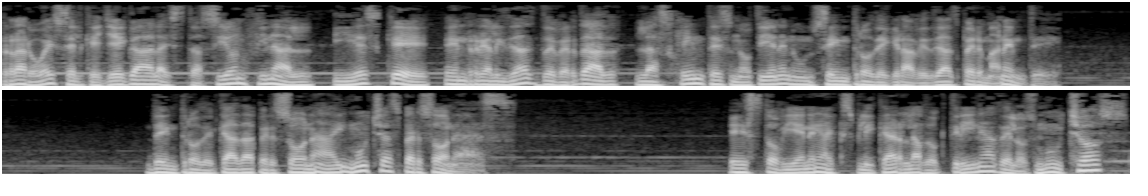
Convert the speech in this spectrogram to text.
Raro es el que llega a la estación final, y es que, en realidad de verdad, las gentes no tienen un centro de gravedad permanente. Dentro de cada persona hay muchas personas. Esto viene a explicar la doctrina de los muchos,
